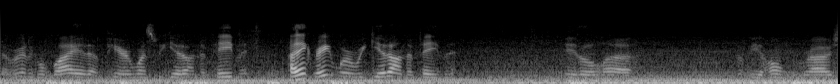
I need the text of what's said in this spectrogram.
We're gonna go buy it up here once we get on the pavement. I think right where we get on the pavement, it'll uh, it'll be a home garage.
